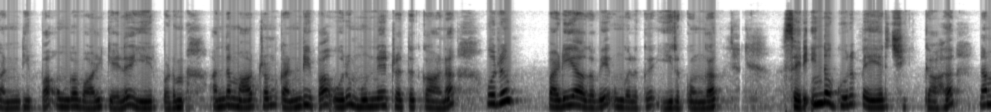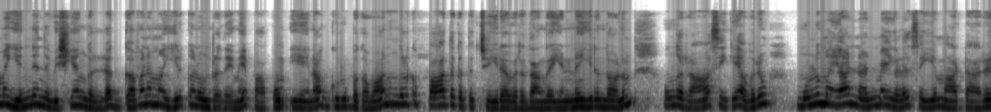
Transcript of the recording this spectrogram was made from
கண்டிப்பாக உங்கள் வாழ்க்கையில் ஏற்படும். அந்த மாற்றம் கண்டிப்பாக ஒரு முன்னேற்றத்துக்கான ஒரு படியாகவே உங்களுக்கு இருக்குங்க. சரி இந்த குரு பெயர்ச்சிக்காக நம்ம எந்தெந்த விஷயங்களில் கவனமாக இருக்கணுன்றதையுமே பார்ப்போம். ஏன்னா குரு பகவான் உங்களுக்கு பாதகத்தை செய்கிறவர் தாங்க என்ன இருந்தாலும் உங்கள் ராசிக்கு அவர் முழுமையாக நன்மைகளை செய்ய மாட்டார்.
